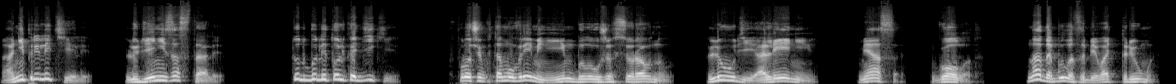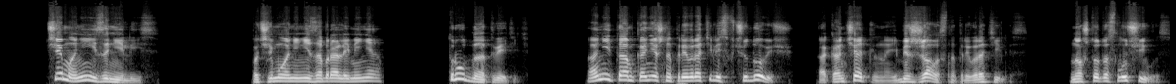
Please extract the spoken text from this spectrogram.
Они прилетели, людей не застали. Тут были только дикие. Впрочем, к тому времени им было уже все равно. Люди, олени, мясо, голод. Надо было забивать трюмы. Чем они и занялись. Почему они не забрали меня? Трудно ответить. Они там, конечно, превратились в чудовищ, окончательно и безжалостно превратились. Но что-то случилось.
